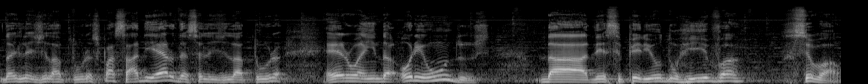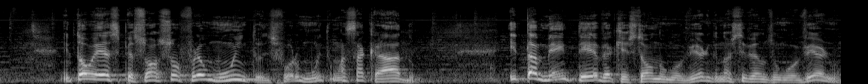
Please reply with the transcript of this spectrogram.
das legislaturas passadas e eram dessa legislatura, eram ainda oriundos da, desse período Riva Silval. Então, esse pessoal sofreu muito, eles foram muito massacrados. E também teve a questão do governo, que nós tivemos um governo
